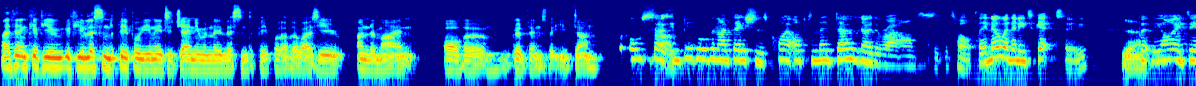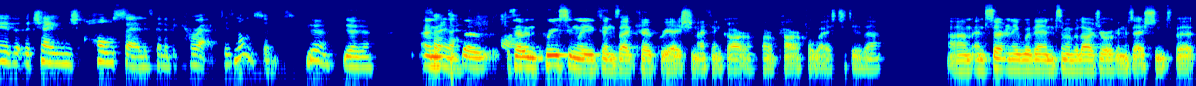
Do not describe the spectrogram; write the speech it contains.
i think if you if you listen to people you need to genuinely listen to people otherwise you undermine all the good things that you've done also in big organizations quite often they don't know the right answers at the top. They know where they need to get to yeah. but the idea that the change wholesale is going to be correct is nonsense. Yeah yeah yeah. And anyway, so so increasingly things like co-creation i think are are powerful ways to do that. Um, and certainly within some of the larger organizations that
